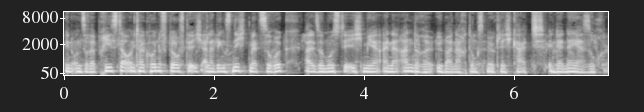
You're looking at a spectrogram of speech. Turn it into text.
In unsere Priesterunterkunft durfte ich allerdings nicht mehr zurück, also musste ich mir eine andere Übernachtungsmöglichkeit in der Nähe suchen.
